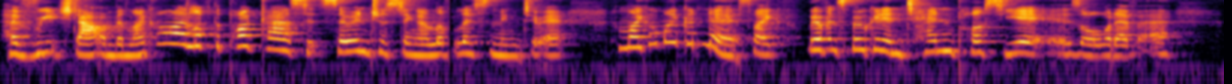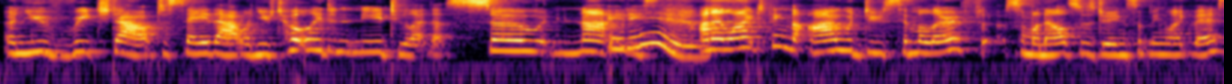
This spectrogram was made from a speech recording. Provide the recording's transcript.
have reached out and been like, "Oh, I love the podcast. It's so interesting. I love listening to it." I'm like, "Oh my goodness! Like we haven't spoken in ten plus years or whatever." And you've reached out to say that when you totally didn't need to. Like, that's so nice. It is. And I like to think that I would do similar if someone else was doing something like this.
